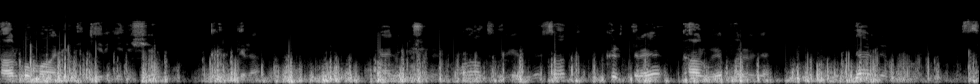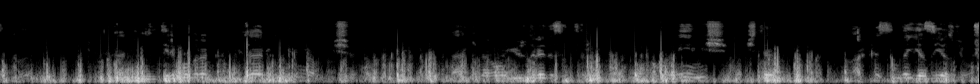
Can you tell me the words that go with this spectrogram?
kargo maliyeti geri gelişi 40 lira. Yani düşünün 16 liraya ürün sat 40 liraya kargoya para öde. Nerede bunun masrafı? Yani indirim olarak güzel bir indirim yapmışım. Belki ben onu 100 liraya da satarım. Neymiş? İşte arkasında yazı yazıyormuş.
